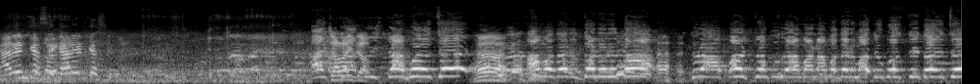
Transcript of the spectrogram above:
কারেন্ট গেছে কারেন্ট গেছে। স্টাফ হয়েছে। হ্যাঁ। আমাদের জননেতা তোরা পাঁচশাপুর রহমান আমাদের মাঝে উপস্থিত হয়েছে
